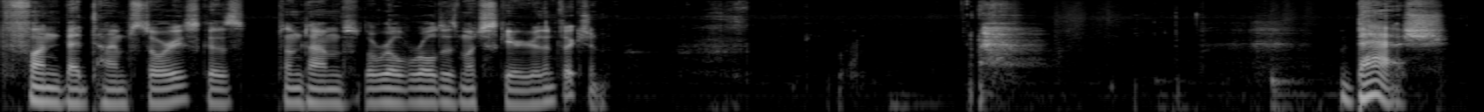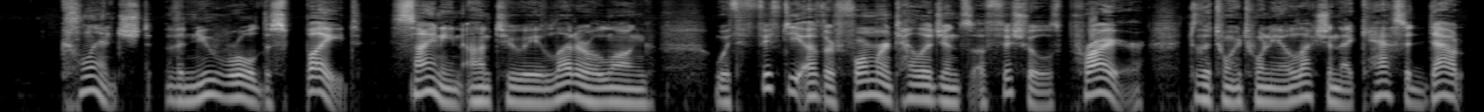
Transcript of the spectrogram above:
fun bedtime stories because sometimes the real world is much scarier than fiction. Bash clinched the new role despite signing onto a letter along with 50 other former intelligence officials prior to the 2020 election that casted doubt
